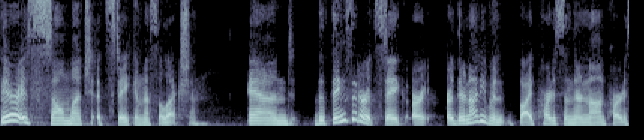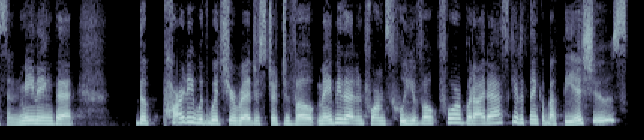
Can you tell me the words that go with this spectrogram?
There is so much at stake in this election. And the things that are at stake are, are they're not even bipartisan, they're nonpartisan, meaning that the party with which you're registered to vote, maybe that informs who you vote for, but I'd ask you to think about the issues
